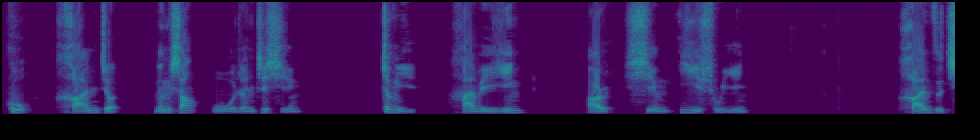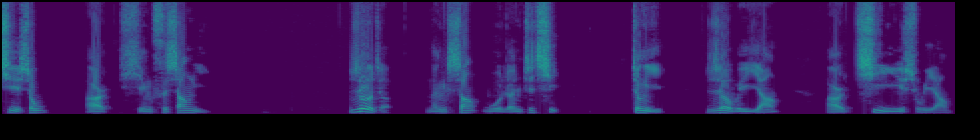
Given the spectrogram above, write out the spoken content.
故寒者能伤五人之形。正以寒为阴，而形亦属阴。寒则气收，而形思伤矣。热者能伤五人之气。正以热为阳，而气亦属阳。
